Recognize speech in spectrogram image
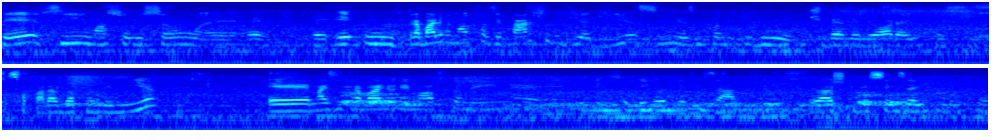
ter sim uma solução, é, é, é, o trabalho remoto fazer parte do dia a dia, sim, mesmo quando tudo estiver melhor aí com essa parada da pandemia. É, mas o trabalho remoto também é, tem que ser bem organizado. Eu acho que vocês aí também estão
